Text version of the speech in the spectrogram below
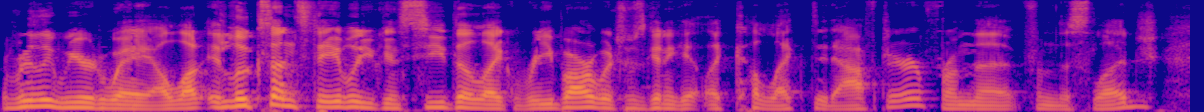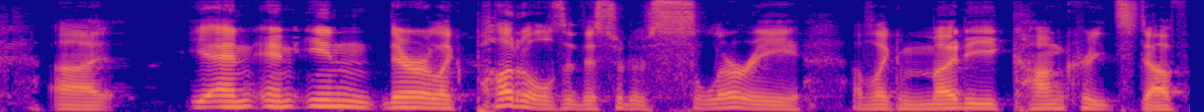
really weird way. A lot it looks unstable. You can see the like rebar, which was gonna get like collected after from the from the sludge. Uh yeah, and and in there are like puddles of this sort of slurry of like muddy concrete stuff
